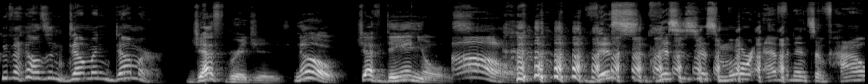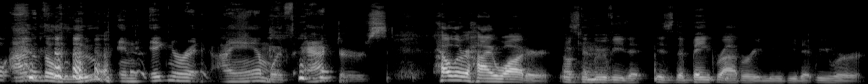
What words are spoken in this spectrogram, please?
Who the hell's in Dumb and Dumber? Jeff Bridges. No, Jeff Daniels. Oh, this this is just more evidence of how out of the loop and ignorant I am with actors. Hell or High Water is the movie that is the bank robbery movie that we were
